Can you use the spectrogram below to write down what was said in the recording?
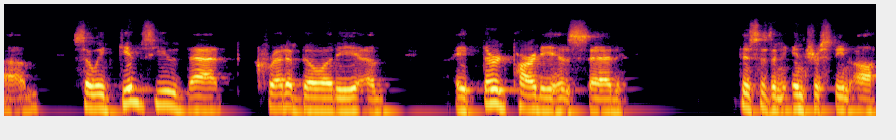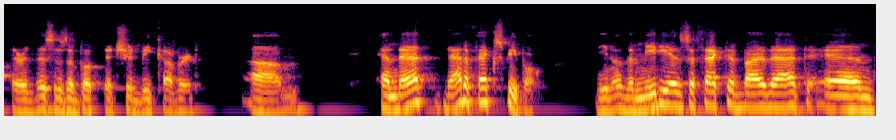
Um, so it gives you that credibility of a third party has said, this is an interesting author. This is a book that should be covered. Um, and that that affects people. You know, the media is affected by that, and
